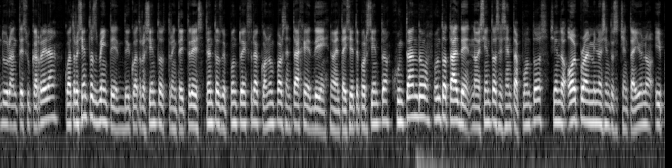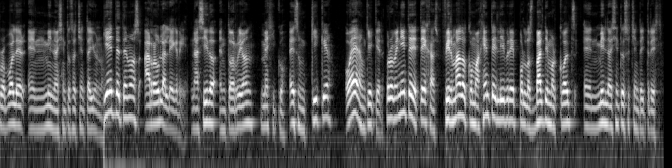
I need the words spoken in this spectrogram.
durante su carrera, 420 de 433 intentos de punto extra con un porcentaje de 97%, juntando un total de 960 puntos, siendo All Pro en 1981 y Pro Bowler en 1981. Y tenemos a Raúl Alegre, nacido en Torreón, México. Es un kicker o era un kicker, proveniente de Texas, firmado como agente libre por los Baltimore Colts en 1983.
